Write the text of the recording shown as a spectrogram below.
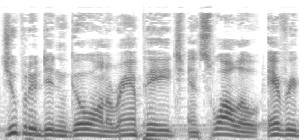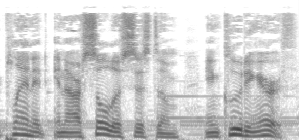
Jupiter didn't go on a rampage and swallow every planet in our solar system, including Earth.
